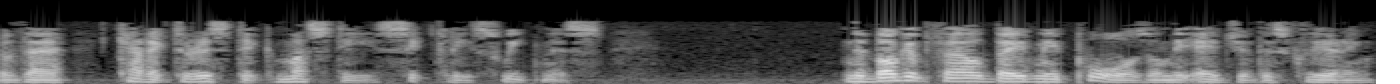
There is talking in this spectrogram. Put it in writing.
of their characteristic musty, sickly sweetness. The Nebogipfel bade me pause on the edge of this clearing.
